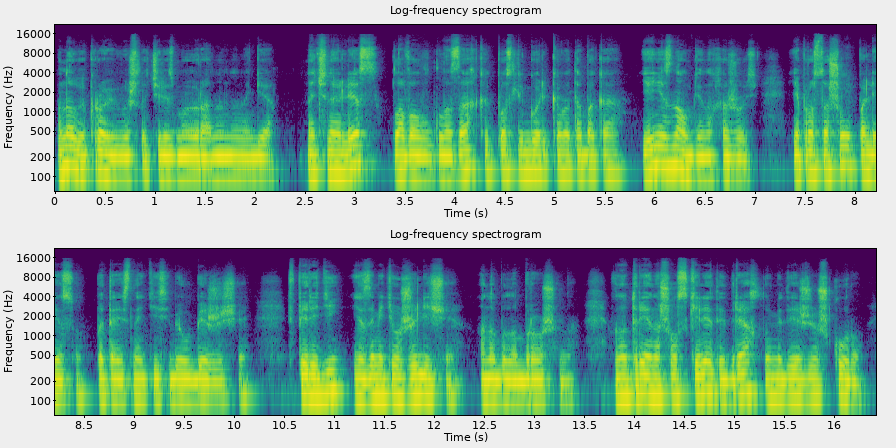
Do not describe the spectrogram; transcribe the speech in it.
Много крови вышло через мою рану на ноге. Ночной лес плавал в глазах, как после горького табака. Я не знал, где нахожусь. Я просто шел по лесу, пытаясь найти себе убежище. Впереди я заметил жилище. Оно было брошено. Внутри я нашел скелет и дряхлую медвежью шкуру –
